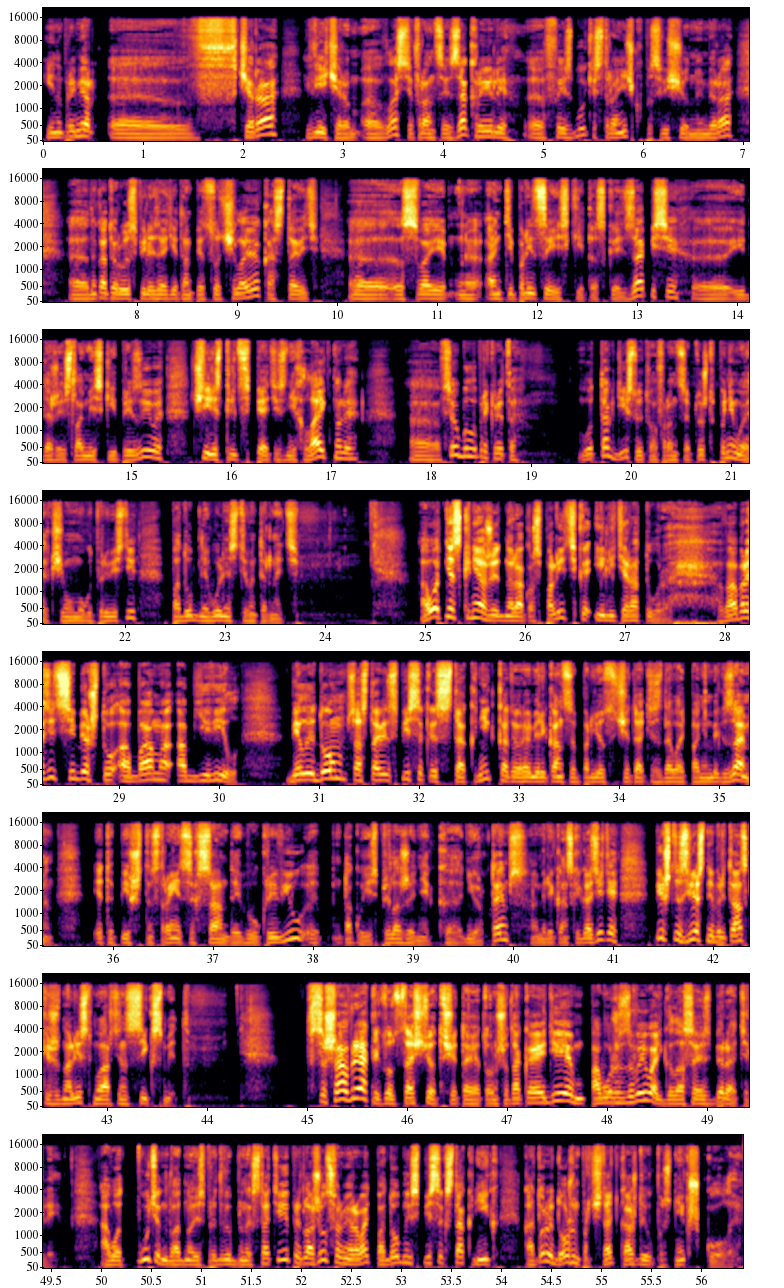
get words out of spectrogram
и, например, э, вчера вечером э, власти Франции закрыли э, в Фейсбуке страничку, посвященную мира, на которую успели зайти там 500 человек, оставить свои антиполицейские, так сказать, записи и даже исламистские призывы. Через 35 из них лайкнули. Все было прикрыто. Вот так действует во Франции, потому что понимают, к чему могут привести подобные вольности в интернете. А вот несколько неожиданный ракурс политика и литература. Вообразите себе, что Обама объявил, Белый дом составит список из 100 книг, которые американцам придется читать и сдавать по ним экзамен. Это пишет на страницах Sunday Book Review, э, такое есть приложение к New York Times, американской газете, пишет известный британский журналист Мартин Сиксмит. В США вряд ли кто-то сочтет, считает он, что такая идея поможет завоевать голоса избирателей. А вот Путин в одной из предвыборных статей предложил сформировать подобный список 100 книг, который должен прочитать каждый выпускник школы.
